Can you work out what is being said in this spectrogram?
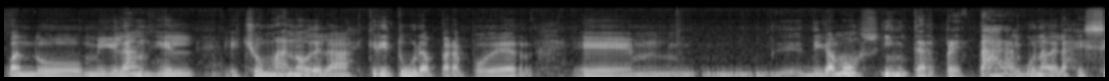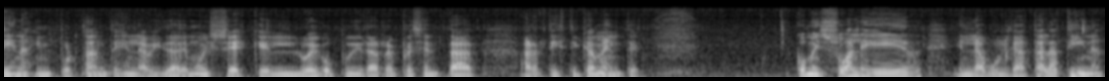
cuando Miguel Ángel echó mano de la escritura para poder, eh, digamos, interpretar alguna de las escenas importantes en la vida de Moisés que él luego pudiera representar artísticamente, comenzó a leer en la Vulgata Latina,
